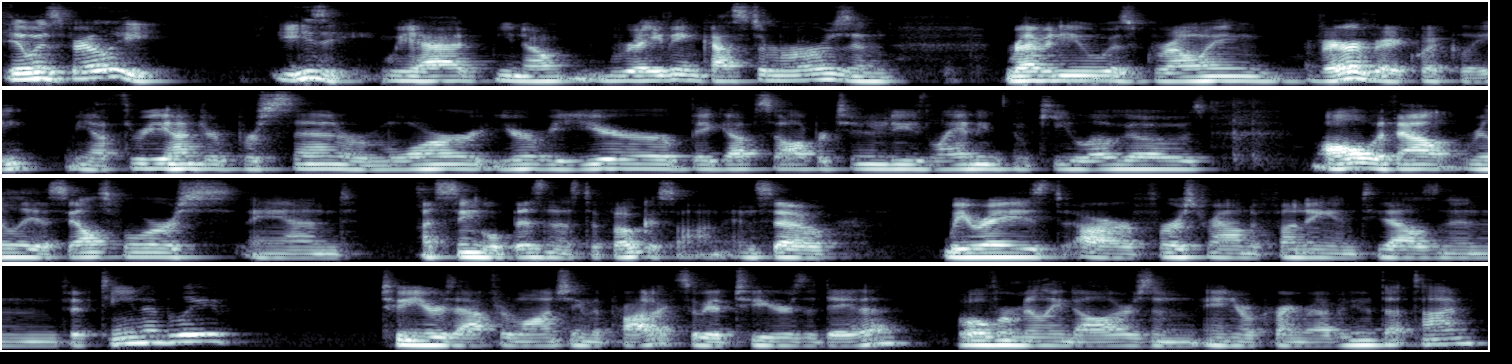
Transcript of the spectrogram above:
it was fairly easy. We had you know raving customers and revenue was growing very very quickly. You know 300% or more year over year big upsell opportunities landing some key logos all without really a sales force and a single business to focus on. And so we raised our first round of funding in 2015, I believe, two years after launching the product. So we had two years of data, over a million dollars in annual recurring revenue at that time,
